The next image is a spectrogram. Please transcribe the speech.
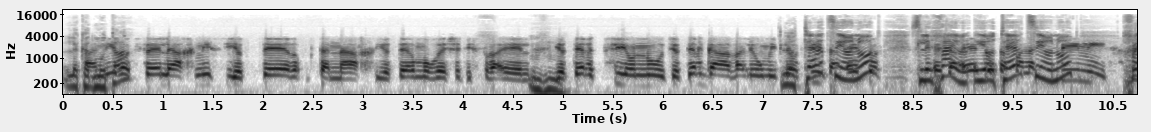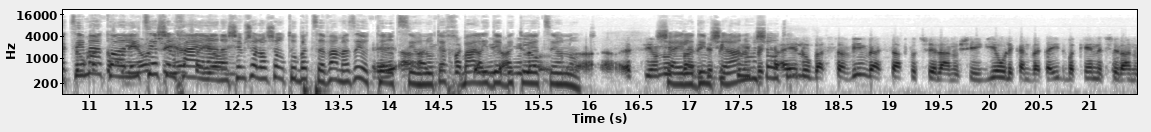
לקדמותה? אני רוצה להכניס יותר תנ"ך, יותר מורשת ישראל, יותר ציונות, יותר גאווה לאומית. יותר ציונות? סליחה, יותר ציונות? חצי מהקואליציה שלך אלה אנשים שלא שרתו בצבא, מה זה יותר אה, ציונות? איך באה לידי ביטוי לא- הציונות? שהילדים שלנו משרתים? בסבים והסבתות שלנו שהגיעו לכאן, ואת היית בכנס שלנו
